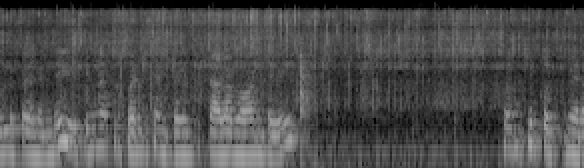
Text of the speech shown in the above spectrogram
ఉల్లిపాయలండి. ఇవి తిన్నప్పుడు పండుకంటే కాబట్టి చాలా బాగుంటాయి. కొంచెం కొత్తిమీర.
